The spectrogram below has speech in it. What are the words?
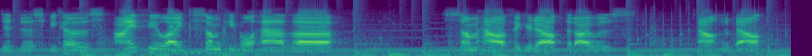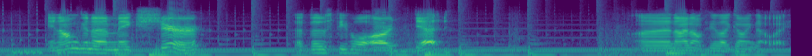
did this, because I feel like some people have uh, somehow figured out that I was out and about, and I'm going to make sure that those people are dead. And I don't feel like going that way,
